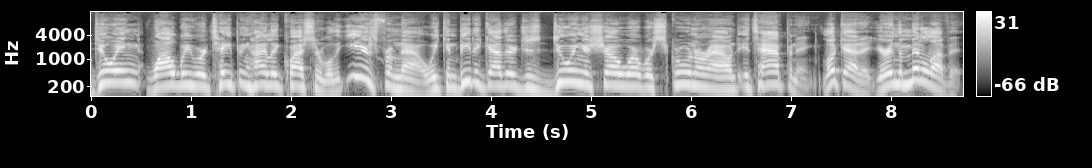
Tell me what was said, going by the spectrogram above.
doing while we were taping Highly Questionable, years from now, we can be together just doing a show where we're screwing around. It's happening. Look at it. You're in the middle of it.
